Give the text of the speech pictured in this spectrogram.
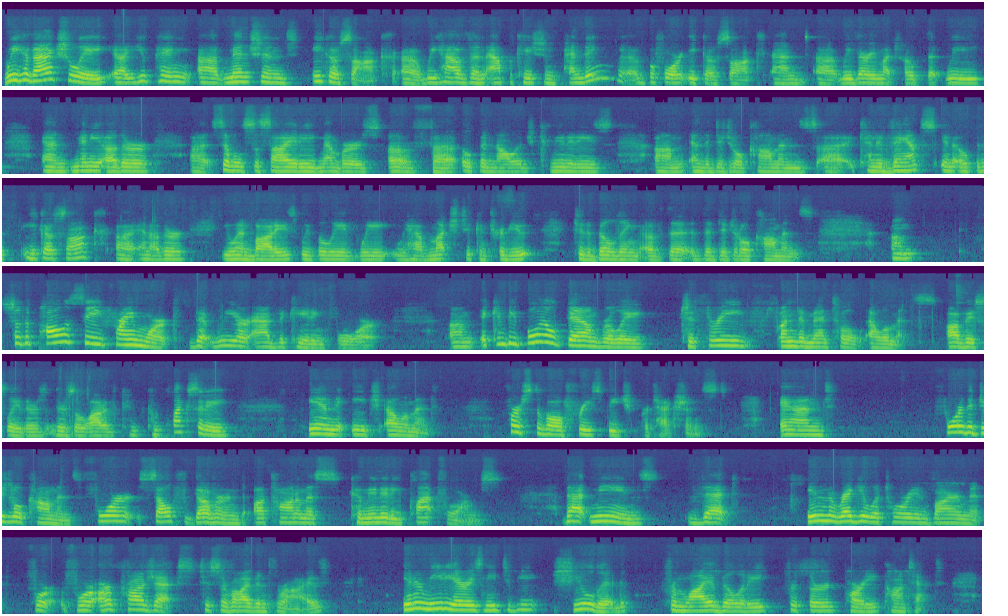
We have actually, uh, Yuping uh, mentioned ECOSOC. Uh, we have an application pending uh, before ECOSOC, and uh, we very much hope that we and many other uh, civil society members of uh, open knowledge communities um, and the digital commons uh, can advance in open ECOSOC uh, and other UN bodies. We believe we, we have much to contribute to the building of the, the digital commons. Um, so the policy framework that we are advocating for, um, it can be boiled down really to three fundamental elements. Obviously, there's, there's a lot of complexity in each element. First of all, free speech protections. And for the digital commons, for self-governed autonomous community platforms, that means that in the regulatory environment for, for our projects to survive and thrive, intermediaries need to be shielded from liability for third-party content.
